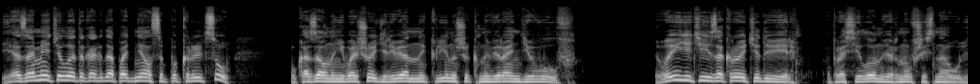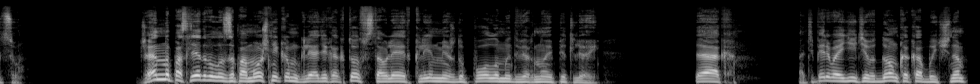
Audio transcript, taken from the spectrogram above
«Я заметил это, когда поднялся по крыльцу», — указал на небольшой деревянный клинышек на веранде Вулф. «Выйдите и закройте дверь», — попросил он, вернувшись на улицу. Дженна последовала за помощником, глядя, как тот вставляет клин между полом и дверной петлей. «Так, а теперь войдите в дом, как обычно».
